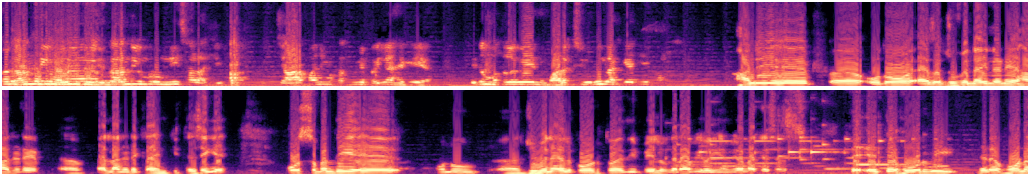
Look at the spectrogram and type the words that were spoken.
ਕਰਨ ਦੀ ਉਮਰ ਖਰੀਦੀ ਕਰਨ ਦੀ ਉਮਰ 19 ਸਾਲ ਆ ਜੀ। ਚਾਰ ਪੰਜ ਮੁਕੱਦਮੇ ਪਹਿਲਾਂ ਹੈਗੇ ਆ। ਇਹਦਾ ਮਤਲਬ ਇਹ ਨਾਬਾਲਗ ਸੀ ਉਦੋਂ ਲੱਗ ਗਿਆ ਜੀ? ਹਾਂਜੀ ਇਹ ਉਦੋਂ ਐਜ਼ ਅ ਜੁਵੈਨਾਈਲ ਨੇ ਆਹ ਜਿਹੜੇ ਪਹਿਲਾਂ ਜਿਹੜੇ ਕ੍ਰਾਈਮ ਕੀਤੇ ਸੀਗੇ ਉਸ ਸੰਬੰਧੀ ਇਹ ਉਹਨੂੰ ਜੁਵੈਨਾਈਲ ਕੋਰਟ ਤੋਂ ਇਹਦੀ ਬੇਲ ਵਗੈਰਾ ਵੀ ਹੋਈਆਂ ਵੀ ਉਹਨਾਂ ਕੇਸਸ ਤੇ ਇਹ ਤੇ ਹੋਰ ਵੀ ਜਿਹੜੇ ਹੁਣ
